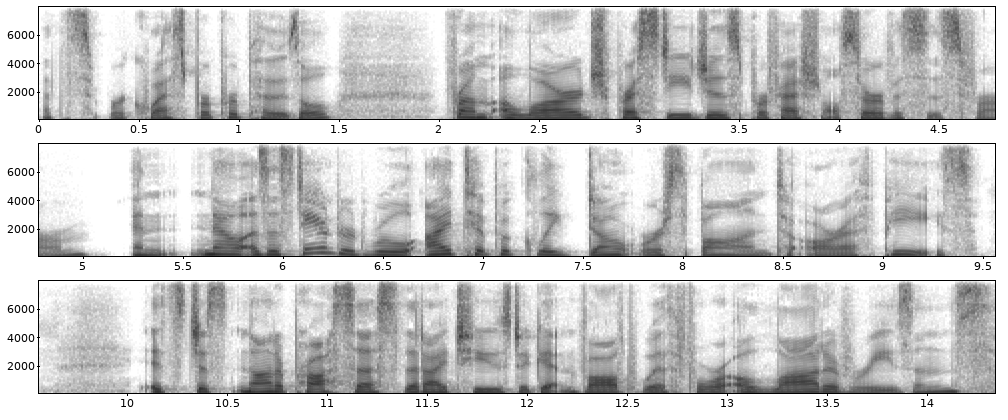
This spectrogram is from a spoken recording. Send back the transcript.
that's request for proposal, from a large, prestigious professional services firm. And now, as a standard rule, I typically don't respond to RFPs. It's just not a process that I choose to get involved with for a lot of reasons.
